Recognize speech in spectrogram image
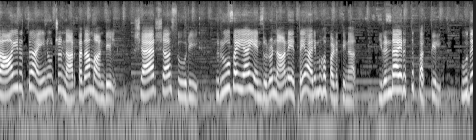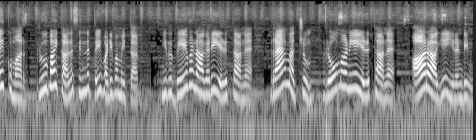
ஆயிரத்து ஐநூற்று நாற்பதாம் ஆண்டில் ஷேர் ஷா சூரி ரூபையா என்றொரு நாணயத்தை அறிமுகப்படுத்தினார். இரண்டாயிரத்து பத்தில் உதய்குமார் ரூபாய்க்கான சின்னத்தை வடிவமைத்தார். இது தேவநாகரி எழுத்தான ரே மற்றும் ரோமானிய எழுத்தான ஆர் ஆகிய இரண்டின்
